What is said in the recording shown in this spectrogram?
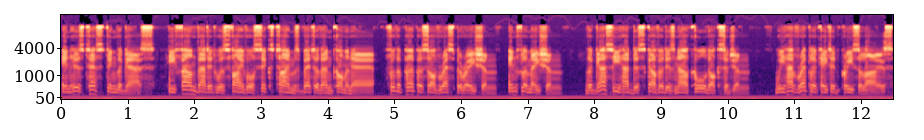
In his testing the gas, he found that it was five or six times better than common air, for the purpose of respiration, inflammation. The gas he had discovered is now called oxygen. We have replicated Priestley's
